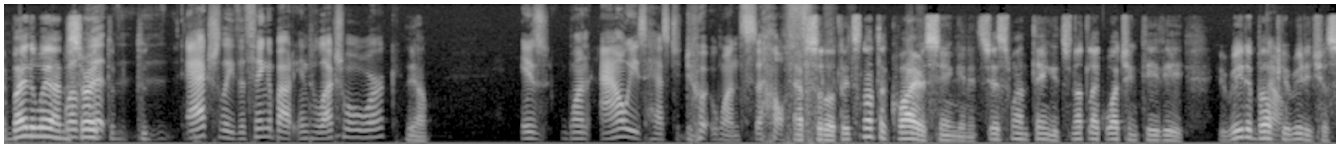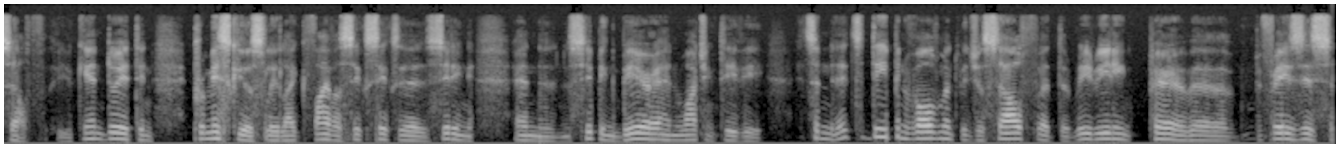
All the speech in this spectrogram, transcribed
by the way, I'm well, sorry that, to, to, Actually, the thing about intellectual work, yeah, is one always has to do it oneself. Absolutely, it's not a choir singing. It's just one thing. It's not like watching TV. You read a book, No. you read it yourself. You can't do it in promiscuously, like five or six, six uh, sitting and uh, sipping beer and watching TV. It's an it's a deep involvement with yourself, at the rereading per, uh, phrases.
